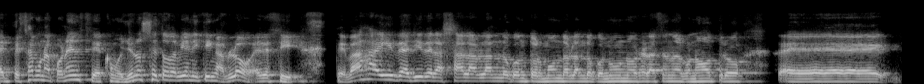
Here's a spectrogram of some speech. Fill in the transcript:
empezaba una ponencia. Es como, yo no sé todavía ni quién habló. Es decir, te vas a ir de allí de la sala hablando con todo el mundo, hablando con uno, relacionando con otro, eh,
